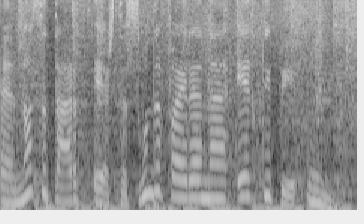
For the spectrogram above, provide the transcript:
A nossa tarde, esta segunda-feira, na RTP 1.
